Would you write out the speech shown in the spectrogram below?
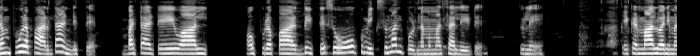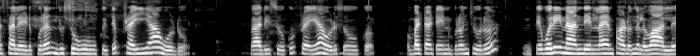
ನಮ್ ಪೂರ ಪಾಡ್ದ್ ಅಂಡಿತ್ತೆ ಬಟಾಟೆ ವಾಲ್ ಅವು ಪೂರ ಪಾಡ್ದ್ ಇತ್ತೆ ಸೋಕು ಮಿಕ್ಸ್ ಮನ್ಪೊಡು ನಮ್ಮ ಮಸಾಲೆ ಮಸಾಲೆಡ್ ತುಲೆ. ಏಕಂದ್ರೆ ಮಾಲ್ವಾನಿ ಮಸಾಲೆ ಇಡು ಪೂರ ಉಂದು ಸೋಕು ಇತ್ತೆ, ಫ್ರೈ ಆವೊಡು. ಬಾರಿ ಸೋಕು ಫ್ರೈ ಆಡು ಸೋಕು ಬಟಾಟೆನ್ ಪೂರ ಒಂಚೂರು ಮತ್ತೆ ಒರಿನ ಅಂದೇನಲ್ಲ ಏನು ಪಾಡೊಂದುಲ್ಲ ವಾಲ್.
